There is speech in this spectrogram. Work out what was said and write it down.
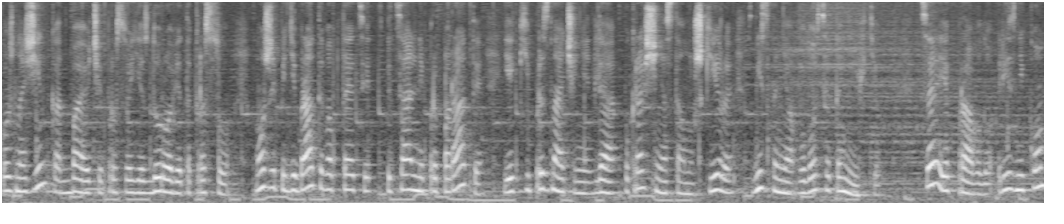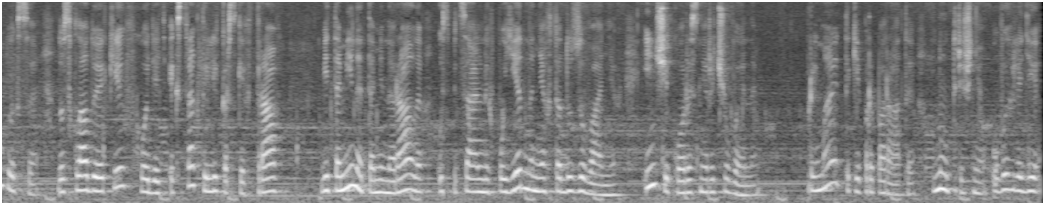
кожна жінка, дбаючи про своє здоров'я та красу, може підібрати в аптеці спеціальні препарати, які призначені для покращення стану шкіри, зміцнення волосся та нігтів. Це, як правило, різні комплекси, до складу яких входять екстракти лікарських трав, вітаміни та мінерали у спеціальних поєднаннях та дозуваннях, інші корисні речовини. Приймають такі препарати внутрішньо у вигляді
